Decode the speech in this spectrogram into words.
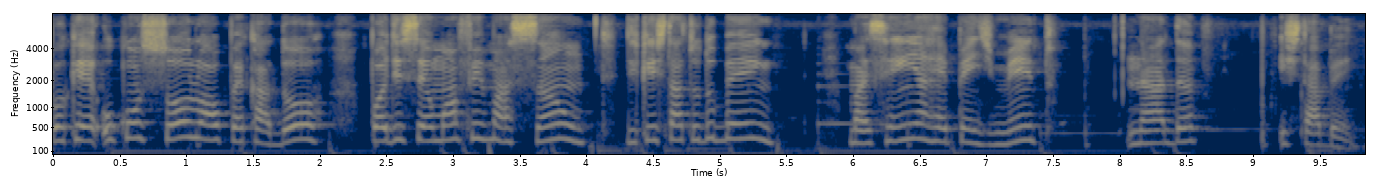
Porque o consolo ao pecador pode ser uma afirmação de que está tudo bem, mas sem arrependimento, nada está bem.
